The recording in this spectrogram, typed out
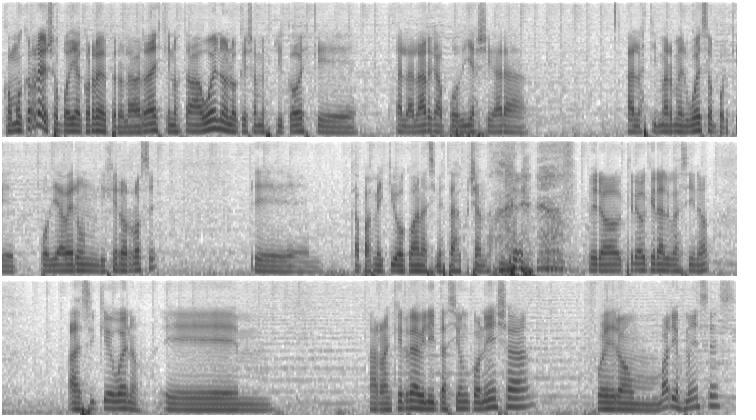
Como correr, yo podía correr, pero la verdad es que no estaba bueno. Lo que ella me explicó es que a la larga podía llegar a, a lastimarme el hueso porque podía haber un ligero roce. Eh, capaz me equivoco, Ana, si me estás escuchando. Pero creo que era algo así, ¿no? Así que bueno, em, arranqué rehabilitación con ella. Fueron varios meses.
